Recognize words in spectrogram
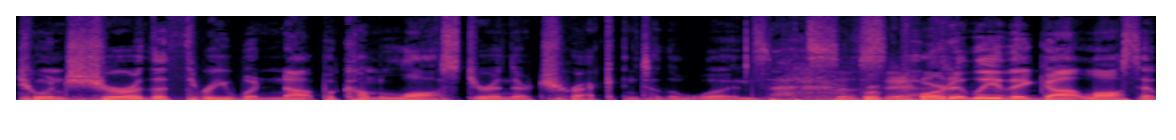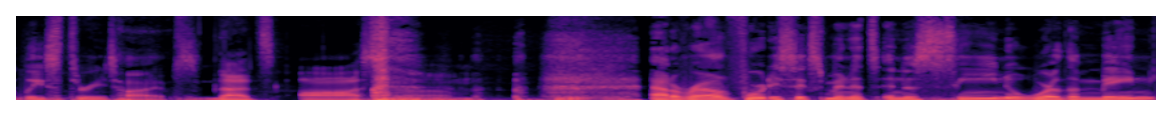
to ensure the three would not become lost during their trek into the woods. That's so sick. Reportedly, they got lost at least three times. That's awesome. At around 46 minutes in a scene where the main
